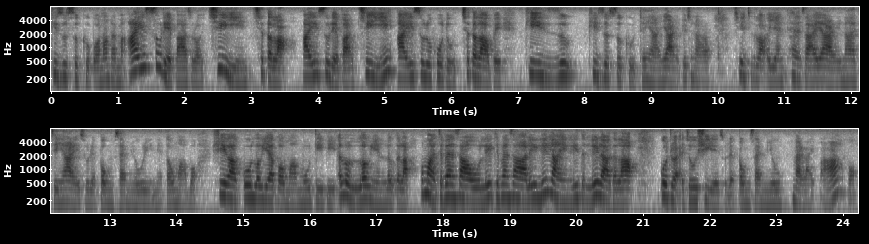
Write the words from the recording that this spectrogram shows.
ခီဇုဆုကုပေါ့နော်ဒါမှအာအီဆူတယ်ဗာဆိုတော့ချစ်ရင်ချစ်တလောက် အာအီဆူတယ်ဗာချစ်ရင်အာအီဆူရူဟိုတိုချစ်တလောက်ပဲခီဇုခီဇုဆုကုထင်ရရတယ်ပြောချင်တာတော့ချစ်ရင်ချစ်တလောက်အရန်ခံစားရတယ်နာကျင်ရတယ်ဆိုတဲ့ပုံစံမျိုးတွေနဲ့သုံးပါပေါ့ရှေ့ကကိုလောက်ရက်ပေါ်မှာမူတည်ပြီးအဲ့လိုလောက်ရင်လောက်တလောက်ဟိုမှာဂျပန်စာကိုလေဂျပန်စာကလေးလေ့လာရင်လေ့လေ့လာတလောက်ကိုအတွက်အကျိုးရှိတယ်ဆိုတဲ့ပုံစံမျိုးမှတ်လိုက်ပါပေါ့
